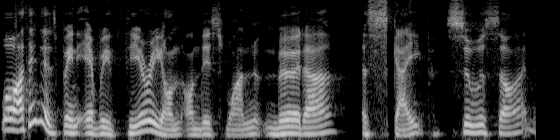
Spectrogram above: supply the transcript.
Well, I think there's been every theory on, on this one murder, escape, suicide.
